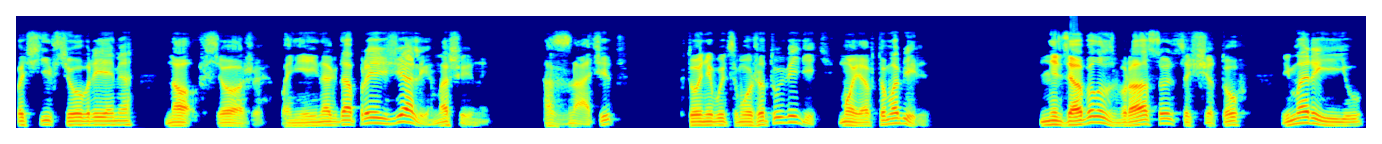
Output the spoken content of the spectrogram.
почти все время, но все же по ней иногда проезжали машины. А значит, кто-нибудь сможет увидеть мой автомобиль. Нельзя было сбрасывать со счетов и Марию,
